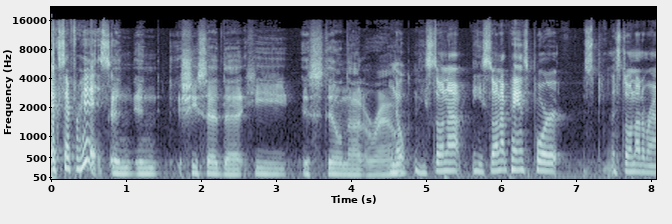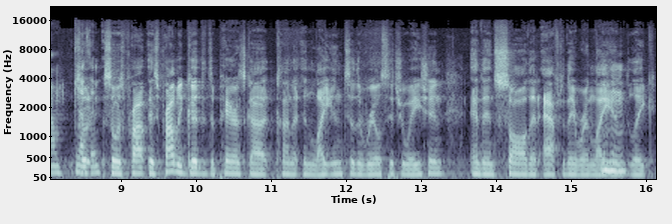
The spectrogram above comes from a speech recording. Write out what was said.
except for his. and and she said that he is still not around. Nope, he's still not. He's still not paying support. Still not around. So, Nothing. so it's prob it's probably good that the parents got kind of enlightened to the real situation, and then saw that after they were enlightened, like,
